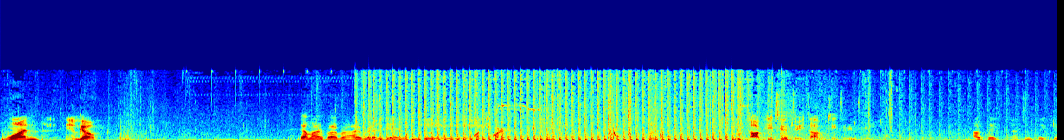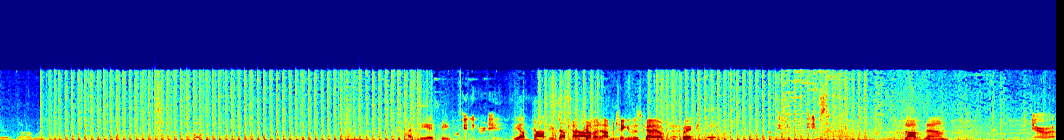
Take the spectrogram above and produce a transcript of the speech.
one, go. Got my reviver hybrid again. One corner. Dog between two and three. Dog between three and three. I'll take. I can take care of dog with. I see, I see. We're getting grenaded. He up top, he's up top. I'm coming. I'm taking this guy out quick. Dog's down. Arrow.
